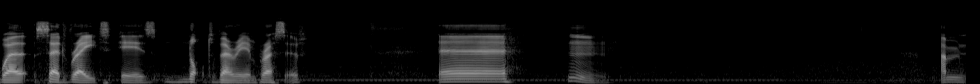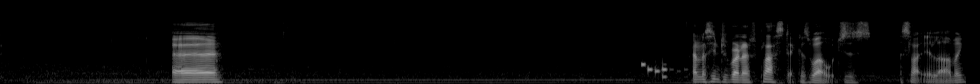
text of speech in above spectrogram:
where said rate is not very impressive. Uh. Hmm. I'm uh, and I seem to run out of plastic as well, which is slightly alarming.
